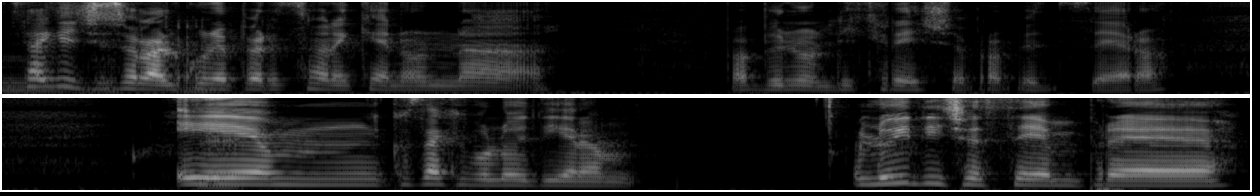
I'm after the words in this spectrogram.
Sai che ci sono ok. alcune persone che non... proprio non gli cresce, proprio zero. Sì. E mm, cos'è che volevo dire? Lui dice sempre...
